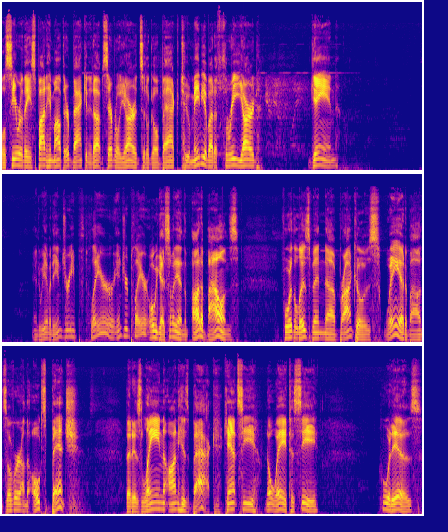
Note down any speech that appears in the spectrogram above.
We'll see where they spot him out there, backing it up several yards. It'll go back to maybe about a three yard gain. And do we have an injury player or injured player? Oh, we got somebody on the out of bounds for the Lisbon uh, Broncos, way out of bounds over on the Oakes bench that is laying on his back. Can't see, no way to see who it is.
